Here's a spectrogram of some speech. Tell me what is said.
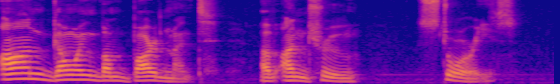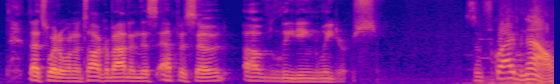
ongoing bombardment of untrue stories. That's what I want to talk about in this episode of Leading Leaders. Subscribe now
